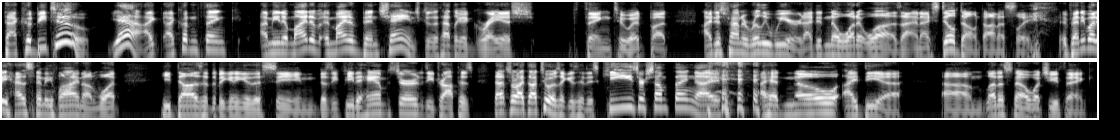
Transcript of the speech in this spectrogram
That could be too. Yeah, I, I couldn't think. I mean, it might have it might have been changed because it had like a grayish thing to it, but I just found it really weird. I didn't know what it was, and I still don't honestly. if anybody has any line on what he does at the beginning of this scene, does he feed a hamster? Does he drop his? That's what I thought too. I was like, is it his keys or something? I I had no idea. Um, let us know what you think.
